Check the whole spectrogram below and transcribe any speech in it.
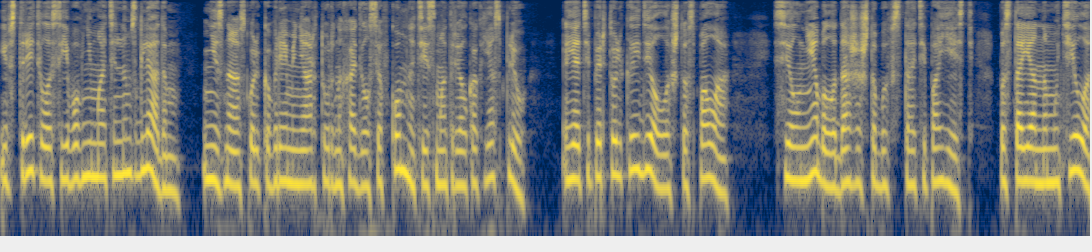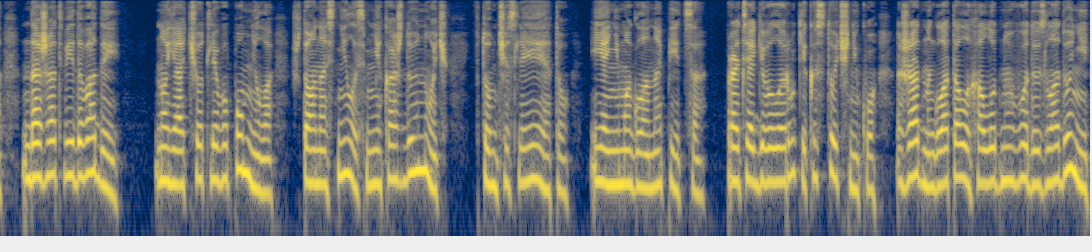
и встретилась с его внимательным взглядом — не знаю, сколько времени Артур находился в комнате и смотрел, как я сплю. Я теперь только и делала, что спала. Сил не было даже, чтобы встать и поесть. Постоянно мутила даже от вида воды. Но я отчетливо помнила, что она снилась мне каждую ночь, в том числе и эту, и я не могла напиться. Протягивала руки к источнику, жадно глотала холодную воду из ладоней,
